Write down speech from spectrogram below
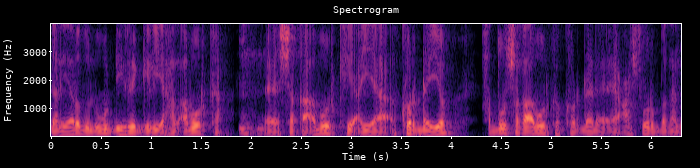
dhalinyaradu lagu dhiirageliya hal abuurka shaqa abuurkii ayaa kordhayo hadduu shaqo abuurka kordhana canshuur badan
